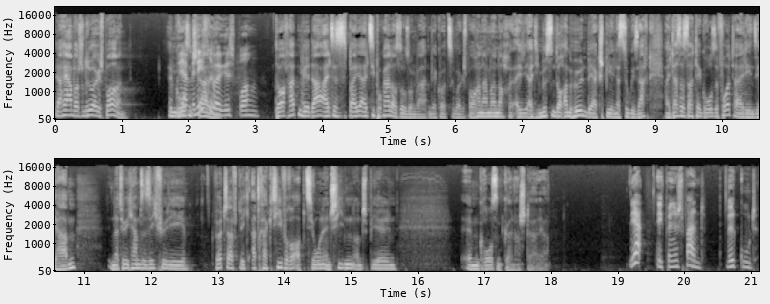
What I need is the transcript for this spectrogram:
Ja, haben wir schon drüber gesprochen. Im Wir großen haben wir nicht drüber gesprochen. Doch, hatten wir da, als es bei, als die Pokalauslosung war, hatten wir kurz drüber gesprochen, haben wir noch, äh, ja, die müssen doch am Höhenberg spielen, hast du gesagt, weil das ist doch der große Vorteil, den sie haben. Natürlich haben sie sich für die wirtschaftlich attraktivere Option entschieden und spielen im großen Kölner Stadion. Ja, ich bin gespannt. Wird gut.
